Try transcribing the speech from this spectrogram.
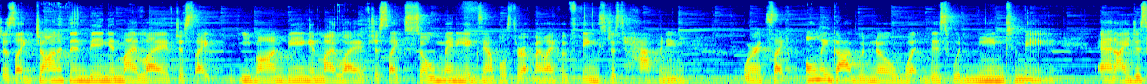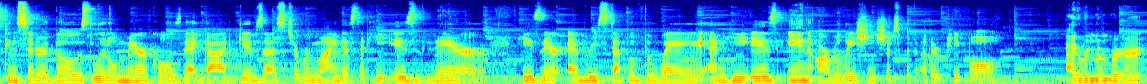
just like Jonathan being in my life, just like Yvonne being in my life, just like so many examples throughout my life of things just happening where it's like only God would know what this would mean to me. And I just consider those little miracles that God gives us to remind us that He is there. He's there every step of the way, and He is in our relationships with other people. I remember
